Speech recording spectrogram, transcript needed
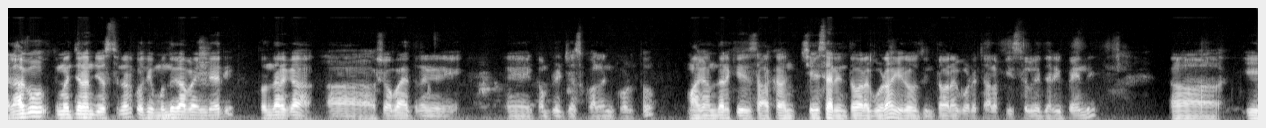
ఎలాగో నిమజ్జనం చేస్తున్నారు కొద్దిగా ముందుగా బయలుదేరి తొందరగా శోభాయాత్రని కంప్లీట్ చేసుకోవాలని కోరుతూ మాకందరికీ సహకారం చేశారు ఇంతవరకు కూడా. ఈరోజు ఇంతవరకు కూడా చాలా పీస్ఫుల్గా జరిగిపోయింది. ఈ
